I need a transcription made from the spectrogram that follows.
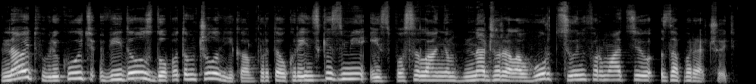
Навіть публікують відео з допитом чоловіка. Проте українські змі із посиланням на джерела в ГУР цю інформацію заперечують.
